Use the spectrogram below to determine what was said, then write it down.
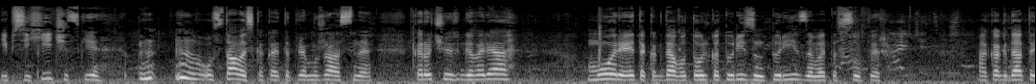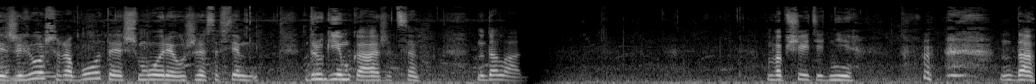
и психически. Усталость какая-то прям ужасная. Короче говоря, море это когда вот только туризм, туризм, это супер. А когда ты живешь, работаешь, море уже совсем другим кажется. Ну да ладно. Вообще эти дни, да,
